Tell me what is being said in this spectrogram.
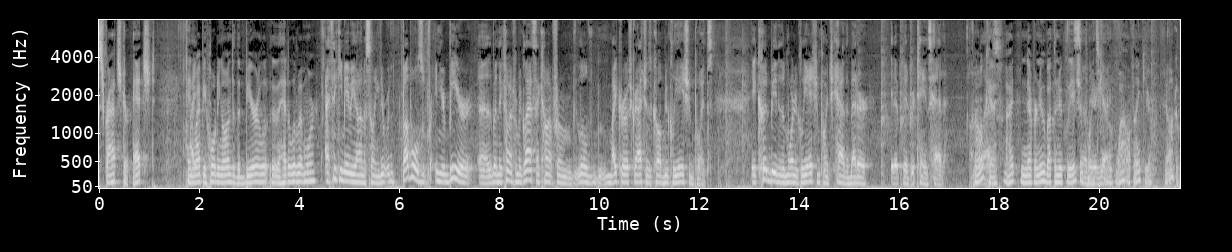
scratched or etched, and I- might be holding on to the beer, the head a little bit more. I think you may be onto something. There were bubbles in your beer uh, when they come out from a glass. They come out from little micro scratches called nucleation points. It could be that the more nucleation points you have, the better it, it retains head. On Okay, glass. I never knew about the nucleation So points. Wow, thank you. You're welcome.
